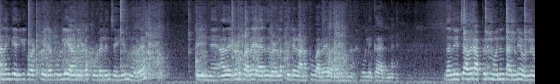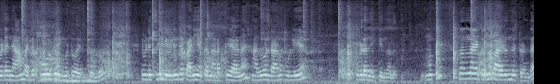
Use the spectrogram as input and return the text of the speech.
ആണെങ്കിൽ എനിക്ക് കുഴപ്പമില്ല. പുള്ളിയാണ് ഇവിടെ കൂടുതലും ചെയ്യുന്നത്. പിന്നെ അതെന്നോട് പറയായിരുന്നു വെള്ളത്തിന്റെ കണക്ക് പറയുമായിരുന്നു പുള്ളിക്കാരന്. എന്താന്ന് വെച്ചാൽ അവരപ്പനും മോനും തന്നെ ഉള്ളു ഇവിടെ ഞാൻ വല്ലപ്പോഴും ഇങ്ങോട്ട് വരത്തുള്ളൂ. ഇവിടെ ഇച്ചിരി വീടിന്റെ പണിയൊക്കെ നടക്കുകയാണ് അതുകൊണ്ടാണ് പുള്ളിയെ ഇവിടെ നിൽക്കുന്നത് നമുക്ക് നന്നായിട്ടൊന്ന് വഴന്നിട്ടുണ്ട്.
